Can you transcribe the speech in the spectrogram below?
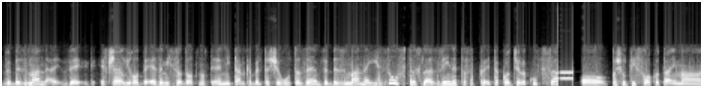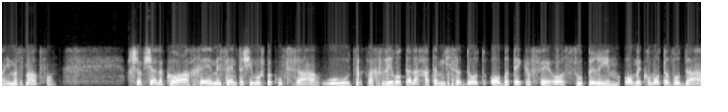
ובזמן, אה, ואפשר לראות באיזה מסעדות אה, ניתן לקבל את השירות הזה, ובזמן האיסוף צריך להזין את, הקוד של הקופסה, או פשוט לסרוק אותה עם הסמארטפון. עכשיו, כשהלקוח אה, מסיים את השימוש בקופסה, הוא צריך להחזיר אותה לאחת המסעדות, או בתי קפה, או סופרים, או מקומות עבודה.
